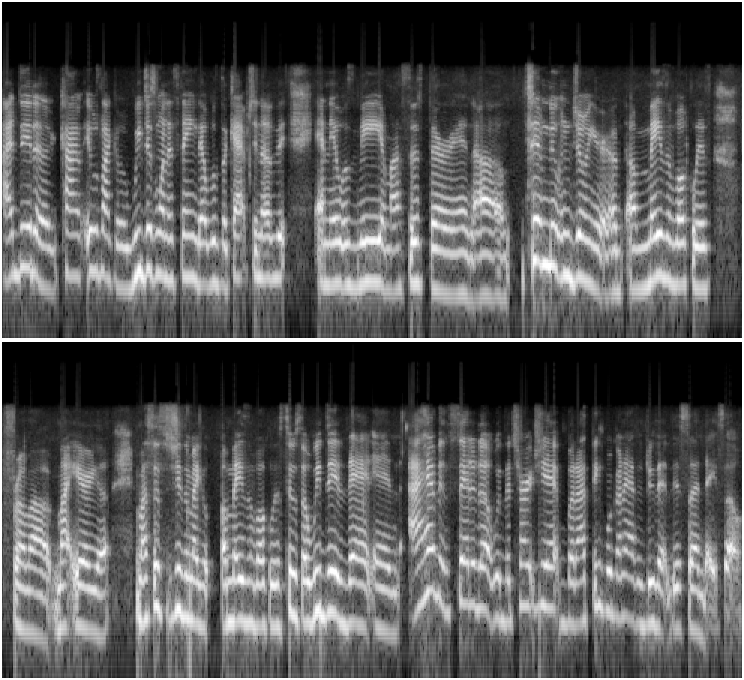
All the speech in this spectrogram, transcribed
I did a kind. It was like a "We Just Want to Sing." That was the caption of it, and it was me and my sister and um, Tim Newton Jr., an amazing vocalist from uh, my area. My sister, she's an amazing vocalist too. So we did that, and I haven't set it up with the church yet, but I think we're gonna have to do that this Sunday. So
